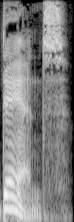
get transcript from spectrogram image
Dance.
